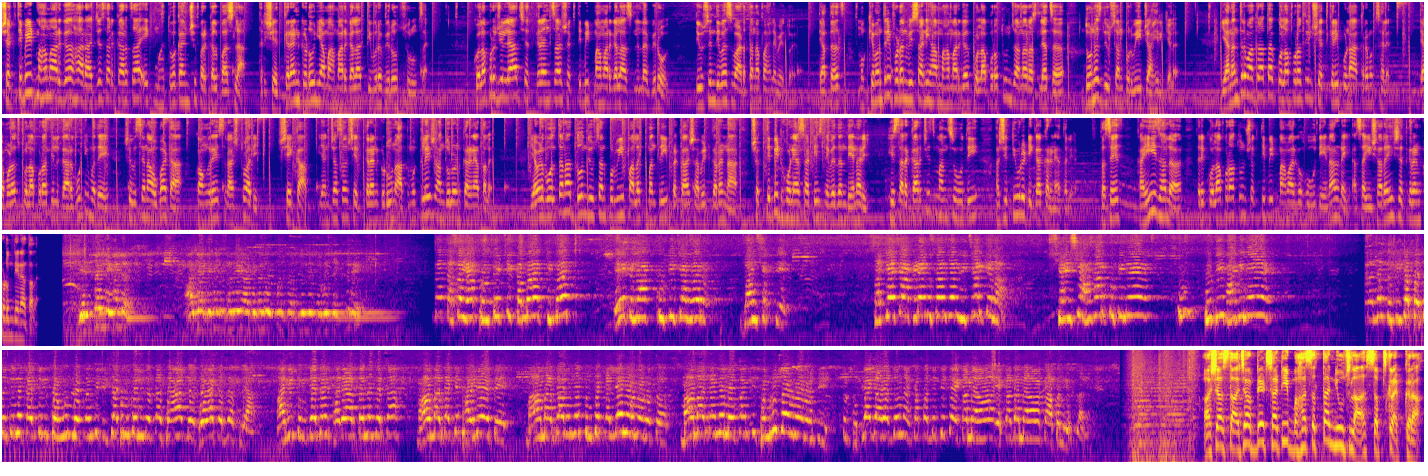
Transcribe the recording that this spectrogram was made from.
शक्तीपीठ महामार्ग हा राज्य सरकारचा एक महत्वाकांक्षी प्रकल्प असला तरी शेतकऱ्यांकडून या महामार्गाला तीव्र विरोध सुरूच आहे. कोल्हापूर जिल्ह्यात शेतकऱ्यांचा शक्तीपीठ महामार्गाला असलेला विरोध दिवसेंदिवस वाढताना पाहायला मिळतोय. त्यातच मुख्यमंत्री फडणवीसांनी हा महामार्ग कोल्हापुरातून जाणार असल्याचं दोनच दिवसांपूर्वी जाहीर केलं यानंतर मात्र आता कोल्हापुरातील शेतकरी पुन्हा आक्रमक झालेत. त्यामुळेच कोल्हापुरातील गारगोटीमध्ये शिवसेना उभाटा काँग्रेस राष्ट्रवादी शेकाप यांच्यासह शेतकऱ्यांकडून आत्मक्लेश आंदोलन करण्यात आलंय. यावेळी बोलताना दोन दिवसांपूर्वी पालकमंत्री प्रकाश आंबेडकरांना शक्तीपीठ होण्यासाठीच निवेदन देणारी ही सरकारचीच माणसं होती अशी तीव्र टीका करण्यात आली. तसेच काहीही झालं तरी कोल्हापुरातून शक्तीपीठ महामार्ग होऊ देणार नाही असा इशाराही शेतकऱ्यांकडून देण्यात आला जनता निघालं आज या ठिकाणी सगळे या ठिकाणी उपस्थित असलेले सर्व शेतकरी तसं या प्रोजेक्टची कमाल किंमत एक लाख कोटीच्या वर जाऊ शकते. सध्याच्या आकड्यानुसार जर विचार केला शहाऐंशी हजार कोटीने कोटी भागीने चुकीच्या पद्धतीने काहीतरी सांगून लोकांची दिशाभूल करून जर का सह्या गोळा करत असल्या आणि तुमच्या जर खऱ्या अर्थानं जर का महामार्गाचे फायदे होते महामार्गावरून तुमचं कल्याण होणार होतं महामार्गाने लोकांची समृद्धी होणार होती तर कुठल्या गावात जाऊन अशा पद्धतीचा एका मेळावा एखादा मेळावा का आपण घेतला नाही? अशाच ताज्या अपडेटसाठी महासत्ता न्यूजला सबस्क्राईब करा.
